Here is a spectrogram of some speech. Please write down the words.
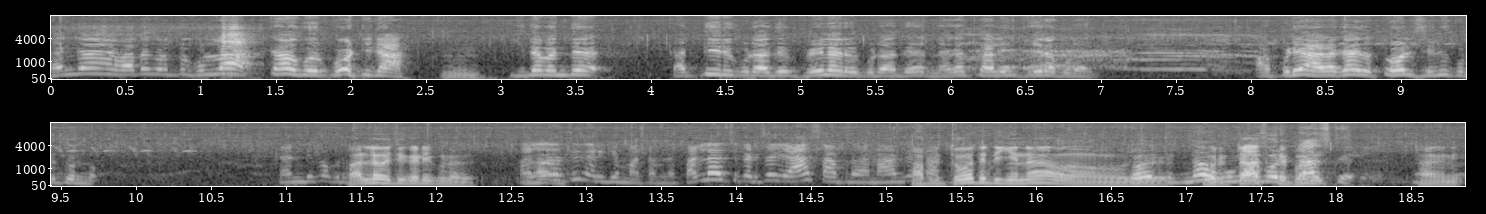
வெங்காயம் வதங்குறதுக்குள்ளா அக்காவுக்கு ஒரு போட்டிடா. ம். இதை வந்து கத்தி இருக்கக்கூடாது ஃபெயிலர் இருக்கக்கூடாது நகத்தாலையும் கீறக்கூடாது. அப்படியே அழகாக இதை தோல் சீவி கொடுத்துடணும். கண்டிப்பா. பல்ல வச்சு கடிக்கூடாது பல்ல வச்சு கடிக்க மாட்டோம்ல பல்ல வச்சு கடிச்சா யார் சாப்பிடுவா? நான் தான் அப்படி தோத்துட்டீங்கன்னா ஒரு தோத்துட்டுனா ஒரு உங்களுக்கு ஒரு டாஸ்க்கு task. நாங்கள்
